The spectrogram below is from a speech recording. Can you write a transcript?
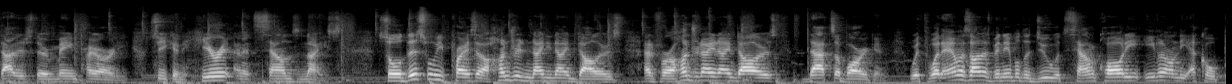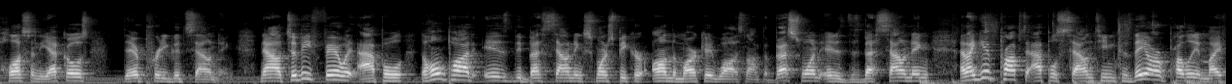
That is their main priority. So you can hear it and it sounds nice. So this will be priced at $199 and for $199, that's a bargain. With what Amazon has been able to do with sound quality, even on the Echo Plus and the Echoes, they're pretty good sounding. Now, to be fair with Apple, the HomePod is the best sounding smart speaker on the market. While it's not the best one, it is the best sounding. And I give props to Apple's sound team because they are probably, my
